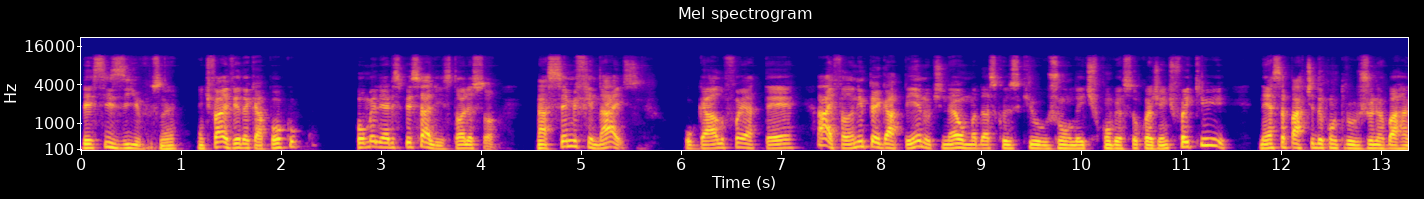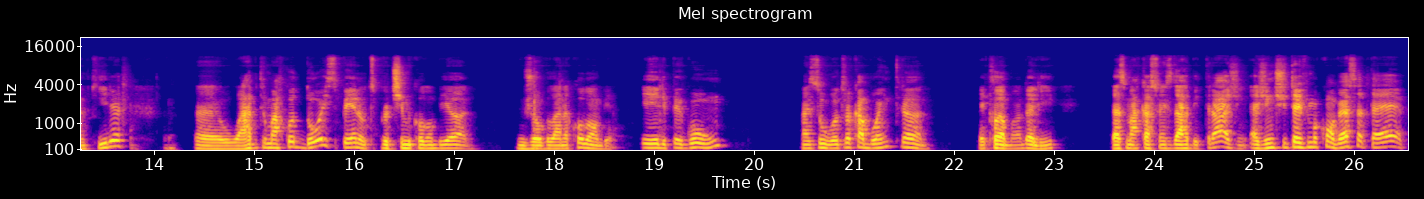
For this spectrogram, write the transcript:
decisivos, né? A gente vai ver daqui a pouco como ele era especialista. Olha só, nas semifinais, o Galo foi até. Ah, e falando em pegar pênalti, né? Uma das coisas que o João Leite conversou com a gente foi que nessa partida contra o Júnior Barranquilla, é, o árbitro marcou dois pênaltis para o time colombiano, no jogo lá na Colômbia. Ele pegou um, mas o outro acabou entrando, reclamando ali das marcações da arbitragem. A gente teve uma conversa até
